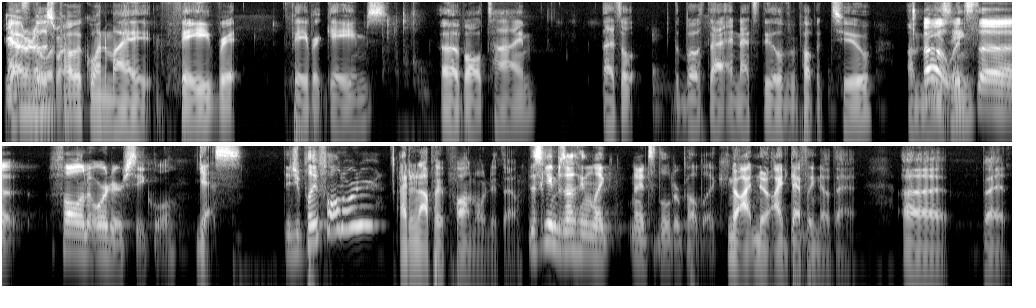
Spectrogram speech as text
Yeah, I don't know the this Old one. Republic, one of my favorite favorite games of all time. That's a, the, both that and that's the Old Republic 2. Amazing. Oh, it's the Fallen Order sequel. yes. Did you play Fallen Order? I did not play Fallen Order though. This game is nothing like Knights of the Old Republic. No, I no, I definitely know that. Uh, but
